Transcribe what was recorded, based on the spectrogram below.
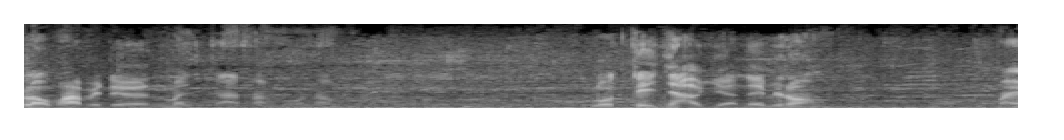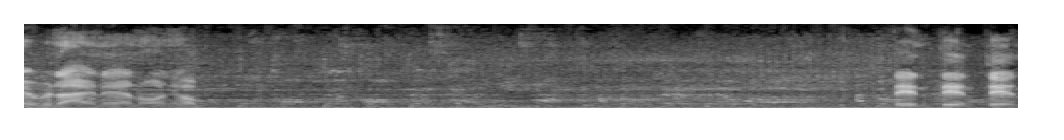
เราเราพาไปเดินบรรยากาศฝั่งโน้นครับ รถติดยาวเหยียดได้พี่น้อง ไปไม่ได้แน่นอนครับ เต้นเต้นเต้น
